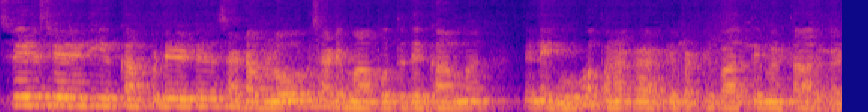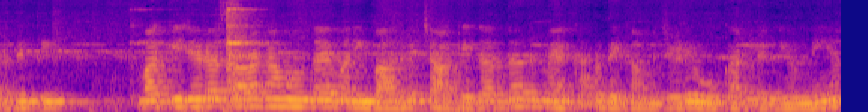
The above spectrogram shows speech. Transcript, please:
ਸਵੇਰੇ ਸਵੇਰੇ ਦੀ ਇੱਕ ਅਪਡੇਟ ਸਾਡਾ ਵਲੌਗ ਸਾਡੇ ਮਾਂ ਪੁੱਤ ਦੇ ਕੰਮ ਇਹਨੇ ਗੋਹਾ ਪਰਾਂ ਕਰਕੇ ਪੱਠੇ ਪਾਤੇ ਮੈਂ ਧਾਰ ਕੱਢ ਦਿੱਤੀ। ਬਾਕੀ ਜਿਹੜਾ ਸਾਰਾ ਕੰਮ ਹੁੰਦਾ ਹੈ ਬਣੀ ਬਾਅਦ ਵਿੱਚ ਆ ਕੇ ਕਰਦਾ ਤੇ ਮੈਂ ਘਰ ਦੇ ਕੰਮ ਜਿਹੜੇ ਉਹ ਕਰ ਲੈਂਦੀ ਹੁੰਨੀ ਆ।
